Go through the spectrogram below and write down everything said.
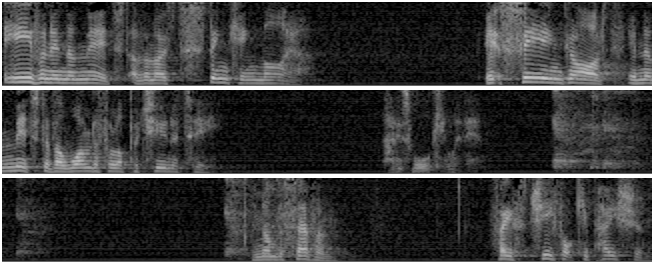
even in the midst of the most stinking mire. It's seeing God in the midst of a wonderful opportunity. And it's walking with Him. And number seven, faith's chief occupation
